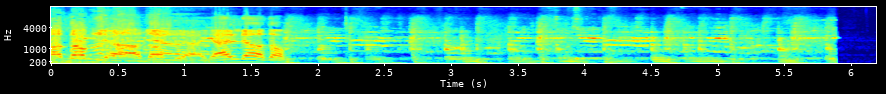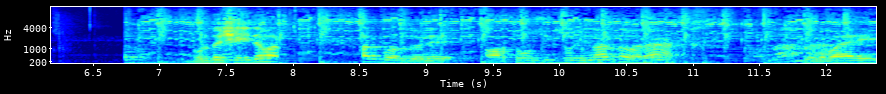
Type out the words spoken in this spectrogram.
Adam ya adam ya. Geldi adam. Burada şey de var. Var bu arada öyle artı 18 oyunlar da var ha. Böyle bayağı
